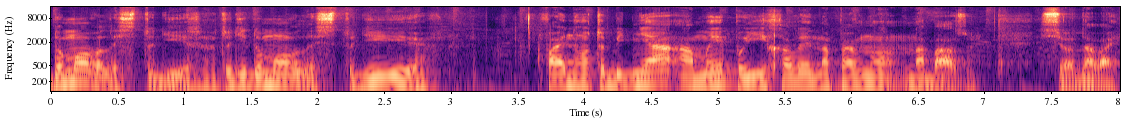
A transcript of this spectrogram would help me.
Домовились тоді. Тоді домовились, тоді файного тобі дня, а ми поїхали, напевно, на базу. Все, давай.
